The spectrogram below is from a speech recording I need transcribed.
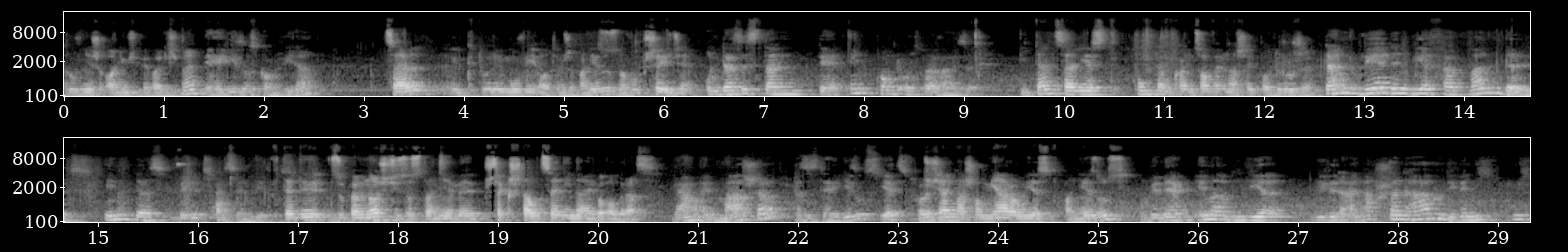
Również o nim śpiewaliśmy. Der Herr Jesus kommt wieder. Cel, który mówi o tym, że Pan Jezus znowu przyjdzie. Und das ist dann der Endpunkt unserer Reise. I ten cel jest punktem końcowym naszej podróży. Dann werden wir verwandelt in das Bild des Herrn. Wtedy w zupełności zostaniemy przekształceni na Jego obraz. Wir haben einen Maßstab, das ist der Jesus, jetzt, heute. Dzisiaj naszą miarą jest Pan Jezus Und wir merken immer, wie wir, wie wir da einen Abstand haben, wie wir nicht, nicht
